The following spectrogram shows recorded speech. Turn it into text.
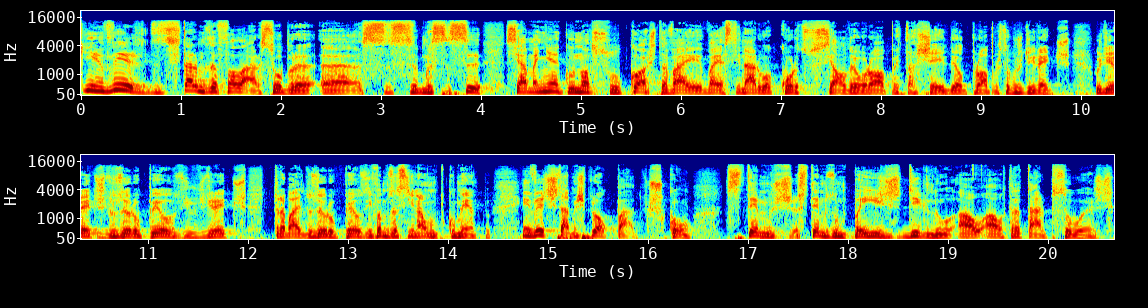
que em vez de estarmos a falar sobre ah, se, se- se- se amanhã que o nosso Costa vai, vai assinar o Acordo Social da Europa e está cheio dele próprio sobre os direitos, os direitos dos europeus e os direitos de trabalho dos europeus e vamos assinar um documento, em vez de estarmos preocupados com se temos, se temos um país digno ao, ao tratar pessoas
